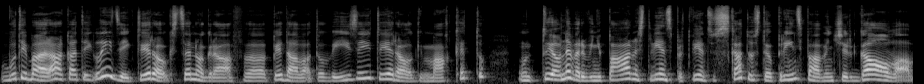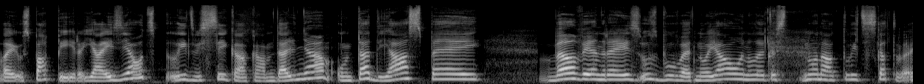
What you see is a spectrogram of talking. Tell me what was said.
būtībā ir ārkārtīgi līdzīgi. Tu ieraugi scenogrāfa piedāvāto vīziju, tu ieraugi maketu, un tu jau nevari viņu pārnest viens pret viens uz skatuves. Tev principā viņš ir galvā vai uz papīra jāizjauc līdz vissīkākām daļņām, un tad jāspēj vēl vienreiz uzbūvēt no jauna, lai tas nonāktu līdz skatuvei.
